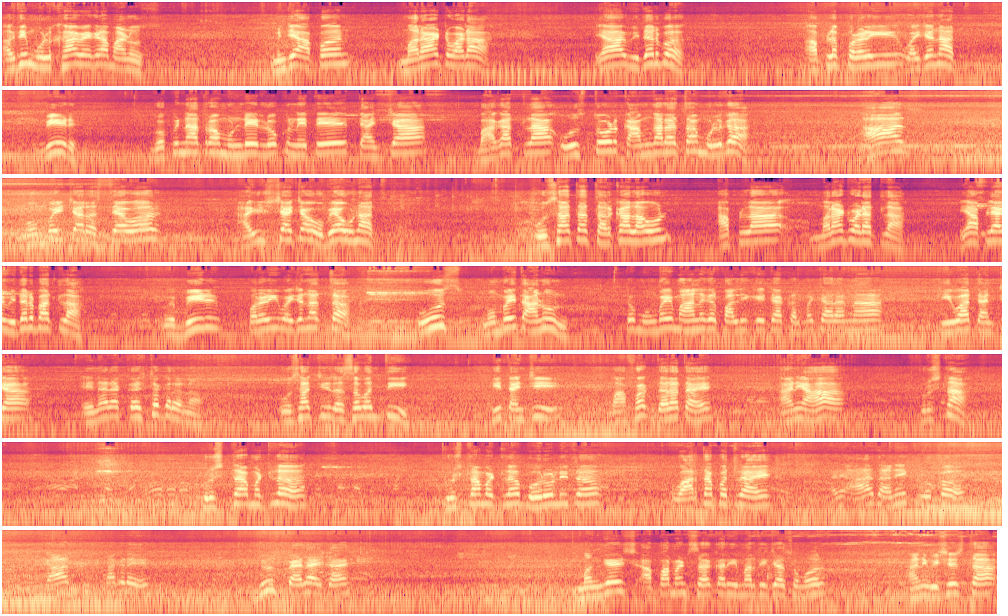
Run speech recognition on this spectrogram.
अगदी मुलखा वेगळा माणूस. म्हणजे आपण मराठवाडा या विदर्भ आपलं परळी वैजनाथ बीड गोपीनाथराव मुंडे लोकनेते त्यांच्या भागातला ऊसतोड कामगाराचा मुलगा आज मुंबईच्या रस्त्यावर आयुष्याच्या उभ्या उन्हात ऊसाचा चरखा लावून आपला मराठवाड्यातला या आपल्या विदर्भातला बीड परळी वैजनाथचा ऊस मुंबईत आणून तो मुंबई महानगरपालिकेच्या कर्मचाऱ्यांना किंवा त्यांच्या येणाऱ्या कष्टकऱ्यांना ऊसाची रसवंती ही त्यांची माफक दरात आहे. आणि हा कृष्णा कृष्णा म्हटलं कृष्णा म्हटलं बोरोलीचं वार्तापत्र आहे. आणि आज अनेक लोक त्या कृष्णाकडे ज्यूस प्यायला येत आहे मंगेश अपार्टमेंट सहकारी इमारतीच्या समोर आणि विशेषतः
